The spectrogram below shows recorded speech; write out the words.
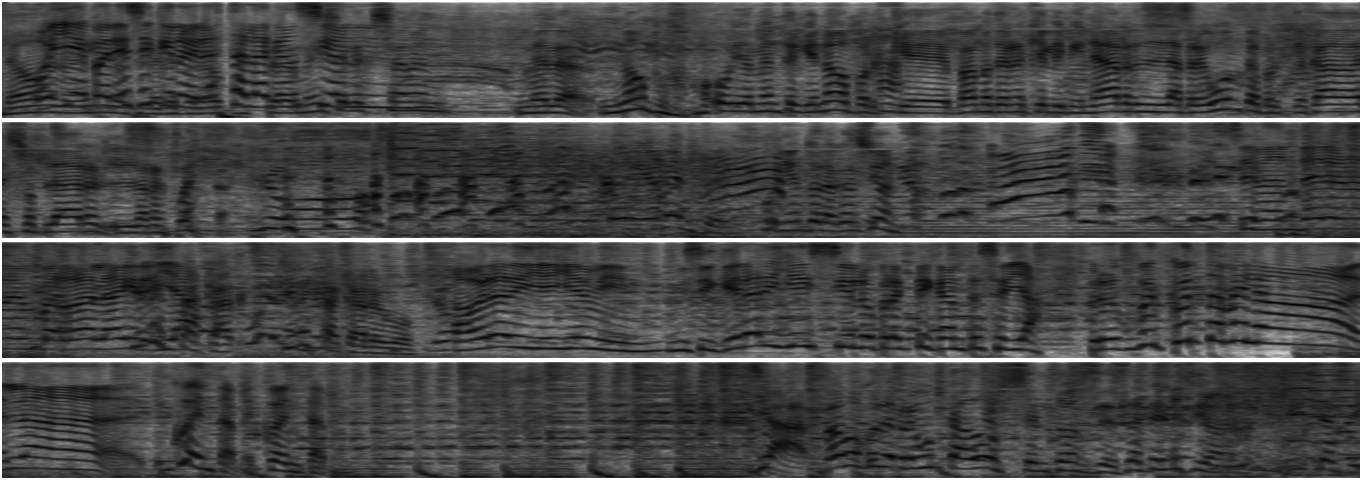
No, Oye, no parece que no era esta la pero me hice el canción. examen, me la- no, pues, obviamente que no, Ah. porque vamos a tener que eliminar la pregunta porque acaba de soplar la respuesta. obviamente, poniendo la canción. Se mandaron una embarrada al aire. ¿Quién Ya. está, a car- quién está a cargo? Ahora DJ Yemi, ni siquiera DJ Cielo practicante se ya. Pero cu- cuéntame la, la. Cuéntame, cuéntame. Ya, vamos con la pregunta 2 entonces, atención. Dice así.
